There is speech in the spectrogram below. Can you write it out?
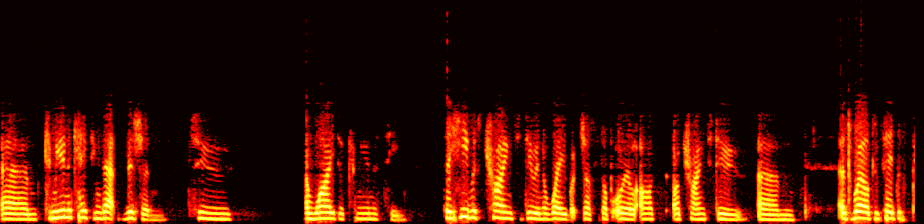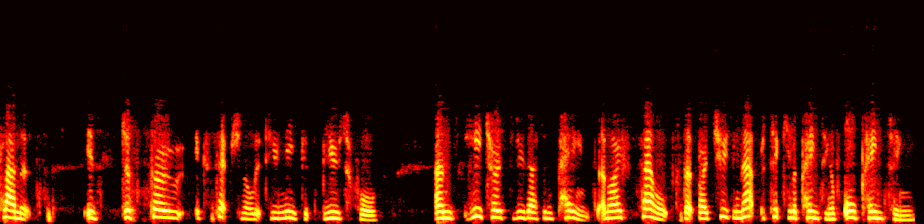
um, communicating that vision to a wider community. So he was trying to do, in a way, what Just Stop Oil are, are trying to do um, as well, to say this planet is just so exceptional, it's unique, it's beautiful, and he chose to do that in paint. And I felt that by choosing that particular painting of all paintings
